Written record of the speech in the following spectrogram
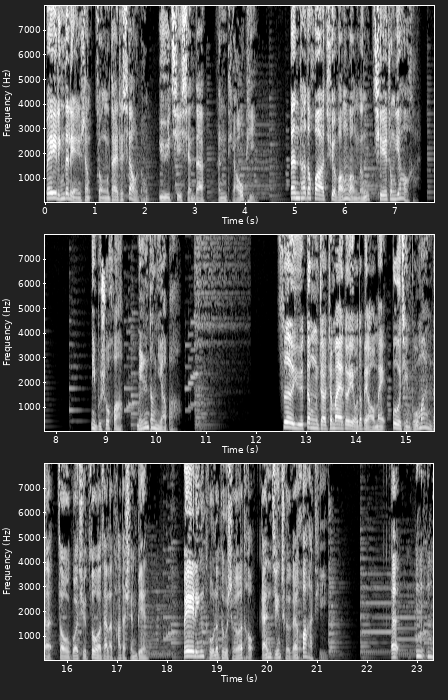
碑林的脸上总带着笑容，语气显得很调皮，但他的话却往往能切中要害。你不说话，没人当你阿爸。四宇瞪着这卖队友的表妹，不紧不慢的走过去，坐在了他的身边。碑林吐了吐舌头，赶紧扯开话题：“呃，嗯嗯，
